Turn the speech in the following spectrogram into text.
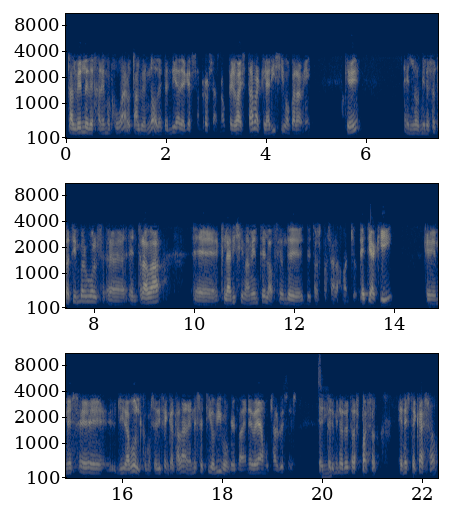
tal vez le dejaremos jugar o tal vez no, dependía de Gerson Rosas, ¿no? Pero estaba clarísimo para mí que en los Minnesota Timberwolves eh, entraba eh, clarísimamente la opción de, de traspasar a Juancho. Este aquí que en ese girabol, como se dice en catalán, en ese tío vivo que es la NBA muchas veces, en términos de traspaso, en este caso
